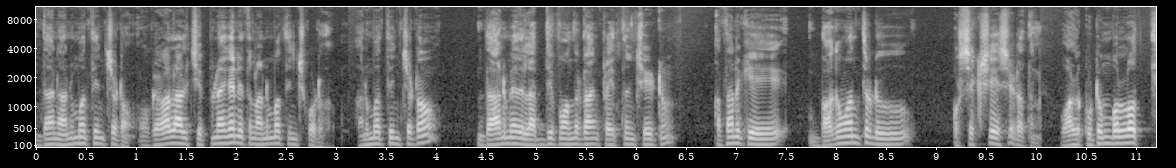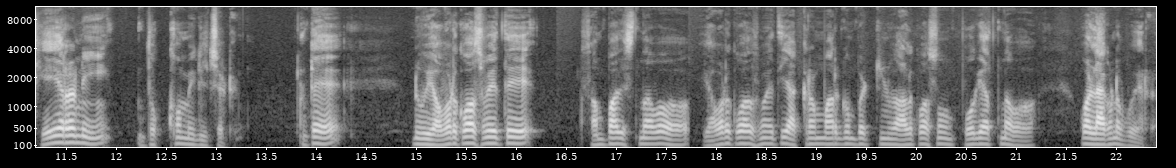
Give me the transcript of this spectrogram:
దాన్ని అనుమతించడం. ఒకవేళ వాళ్ళు చెప్పినా కానీ ఇతను అనుమతించకూడదు. అనుమతించడం దాని మీద లబ్ధి పొందడానికి ప్రయత్నం చేయటం అతనికి భగవంతుడు ఒక శిక్ష వేసాడు అతను. వాళ్ళ కుటుంబంలో తీరని దుఃఖం మిగిల్చాడు. అంటే నువ్వు ఎవరి కోసమైతే సంపాదిస్తున్నావో ఎవరి కోసమైతే అక్రమ మార్గం పెట్టి నువ్వు వాళ్ళ కోసం పోగేస్తున్నావో వాళ్ళు లేకుండా పోయారు.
